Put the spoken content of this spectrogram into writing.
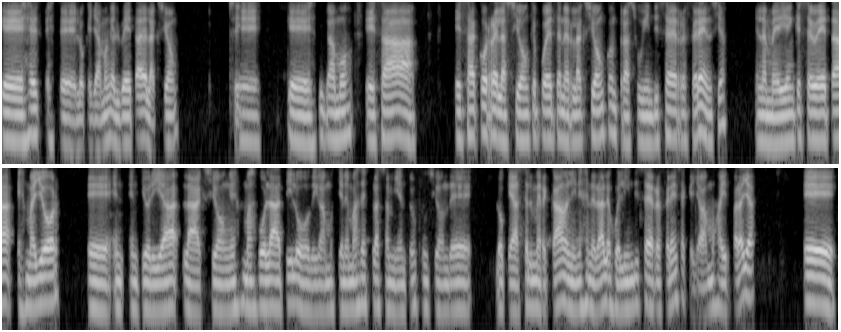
que es este, lo que llaman el beta de la acción, eh, que es, digamos, esa, esa correlación que puede tener la acción contra su índice de referencia en la medida en que ese beta es mayor, eh, en, teoría la acción es más volátil o digamos tiene más desplazamiento en función de lo que hace el mercado en líneas generales o el índice de referencia, que ya vamos a ir para allá. Eh,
